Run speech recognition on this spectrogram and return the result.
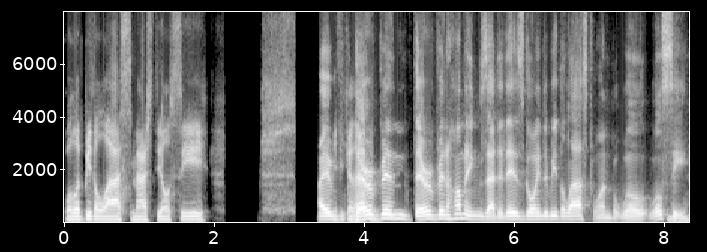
Will it be the last Smash DLC? I've there happen. have been there have been hummings that it is going to be the last one, but we'll we'll see.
